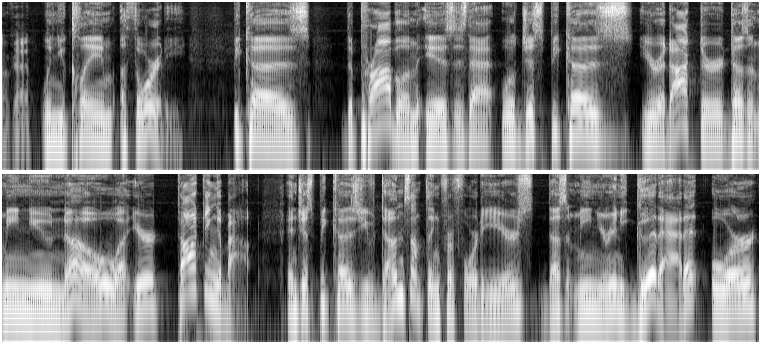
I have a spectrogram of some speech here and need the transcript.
Okay. when you claim authority because the problem is is that well just because you're a doctor doesn't mean you know what you're talking about and just because you've done something for 40 years doesn't mean you're any good at it or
